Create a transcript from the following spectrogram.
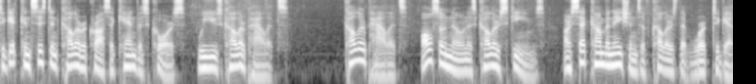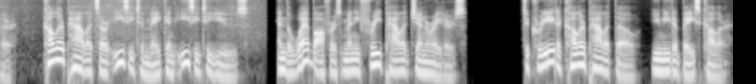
To get consistent color across a Canvas course, we use color palettes. Color palettes, also known as color schemes, are set combinations of colors that work together. Color palettes are easy to make and easy to use. And the web offers many free palette generators. To create a color palette though, you need a base color.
